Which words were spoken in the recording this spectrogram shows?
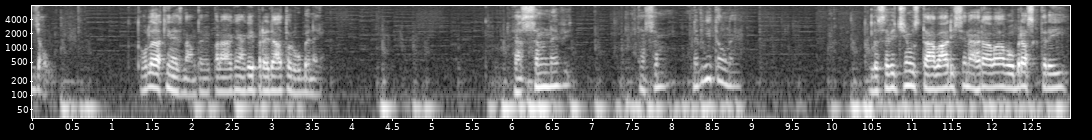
Jo. Tohle taky neznám, ten vypadá jak nějaký predátor hubený. Já jsem nevi... Já jsem neviditelný. Tohle se většinou stává, když se nahrává obraz, který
